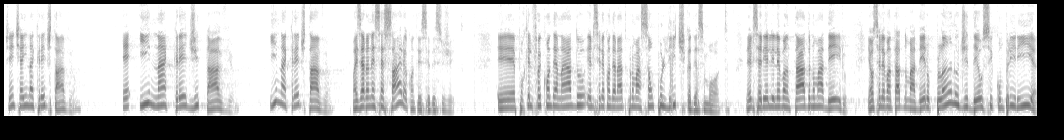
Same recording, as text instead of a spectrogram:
Gente, é inacreditável. É inacreditável. Inacreditável. Mas era necessário acontecer desse jeito. É, porque ele foi condenado, ele seria condenado por uma ação política desse modo. Ele seria levantado no madeiro. E ao ser levantado no madeiro, o plano de Deus se cumpriria.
